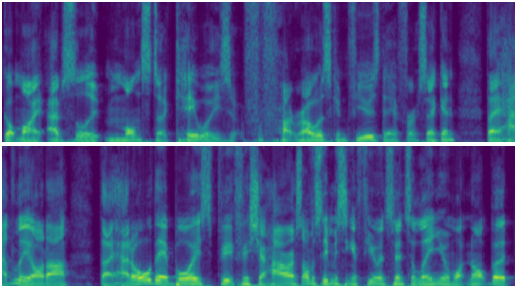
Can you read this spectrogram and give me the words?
Got my absolute monster Kiwis front rowers confused there for a second. They had Leota, they had all their boys, Fisher Harris, obviously missing a few in Spencer Leniu and whatnot, but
